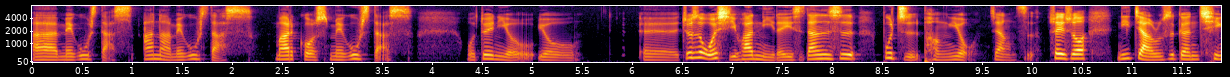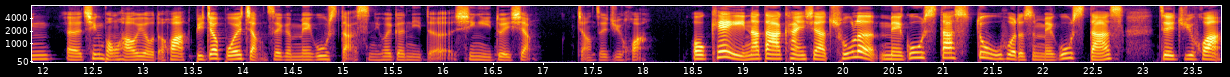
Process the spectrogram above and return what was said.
呃 me gustas，Ana me gustas，Marcos me gustas，我对你有有。呃，就是我喜欢你的意思，但是是不止朋友这样子。所以说，你假如是跟亲呃亲朋好友的话，比较不会讲这个 me gustas，你会跟你的心仪对象讲这句话。OK，那大家看一下，除了 me gustas tú 或者是 me gustas 这句话，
